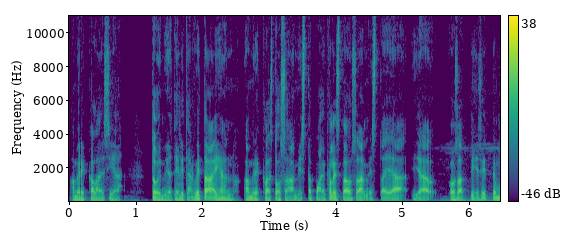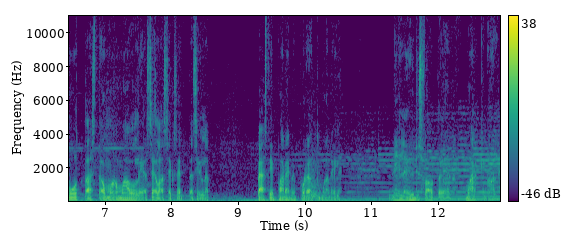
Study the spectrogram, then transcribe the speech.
amerikkalaisia toimijoita, eli tarvitaan ihan amerikkalaista osaamista, paikallista osaamista, ja, ja osattiin sitten muuttaa sitä omaa mallia sellaiseksi, että sillä päästiin paremmin pureutumaan niille, niille Yhdysvaltojen markkinoille.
